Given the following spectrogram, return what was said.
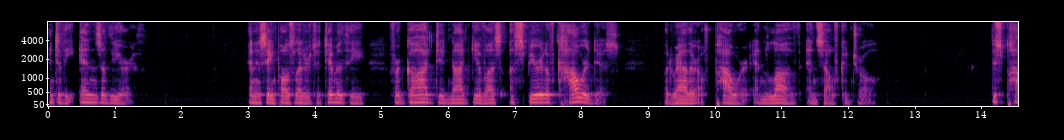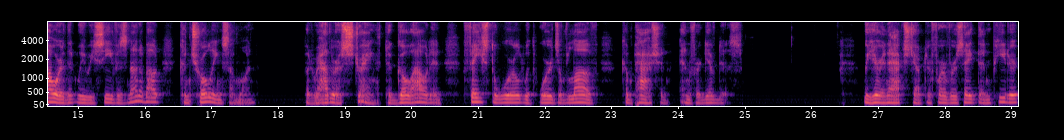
and to the ends of the earth. And in St. Paul's letter to Timothy, for God did not give us a spirit of cowardice, but rather of power and love and self control. This power that we receive is not about controlling someone, but rather a strength to go out and face the world with words of love, compassion, and forgiveness. We hear in Acts chapter 4, verse 8 Then Peter,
